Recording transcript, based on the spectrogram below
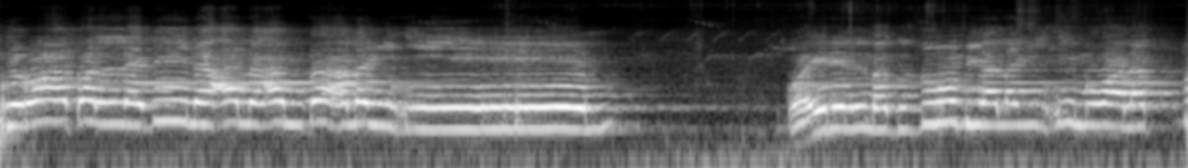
صراط الذين أنعمت عليهم. غير المغضوب عليهم ولا الضالين.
